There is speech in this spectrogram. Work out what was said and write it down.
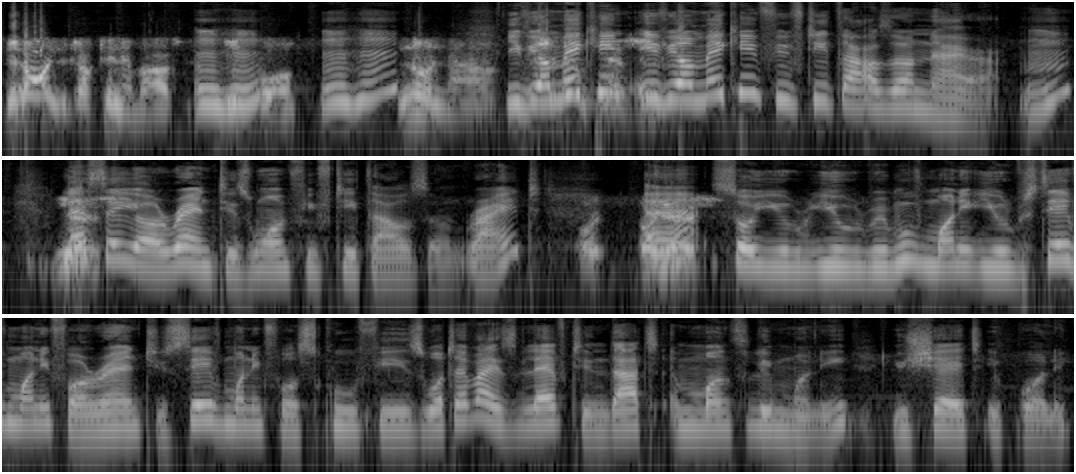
you know what you're talking about? Equal. No, now. Mm-hmm. If you're making if you're making fifty thousand naira, mm, let's say your rent is one fifty thousand, right? Oh, oh, Eh, yes. So you you remove money, you save money for rent, you save money for school fees, whatever is left in that monthly money, you share it equally.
